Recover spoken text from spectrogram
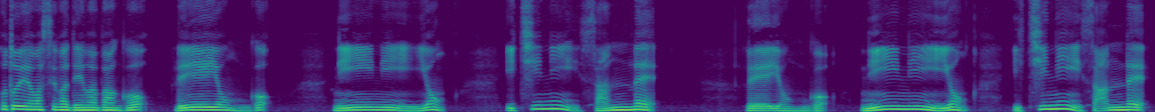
お問い合わせは電話番号045-224-1230 045-224-1230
